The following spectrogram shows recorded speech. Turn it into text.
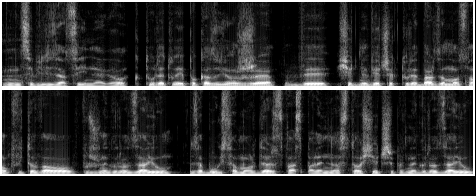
mm, cywilizacyjnego, które tutaj pokazują, że w średniowiecze, które bardzo mocno obfitowało w różnego rodzaju zabójstwa, morderstwa, spalenie na stosie, czy pewnego rodzaju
